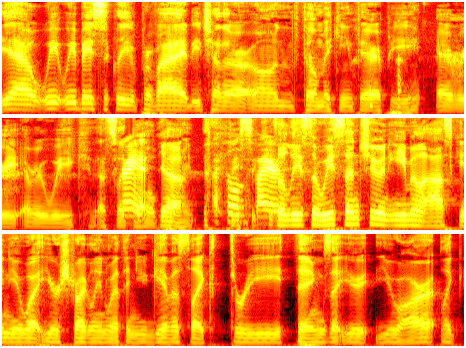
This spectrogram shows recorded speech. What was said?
Yeah, we, we basically provide each other our own filmmaking therapy every every week. That's like the Great. whole Yeah. point. I feel basically. inspired. so Lisa, we sent you an email asking you what you're struggling with, and you gave us like three things that you you are like.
